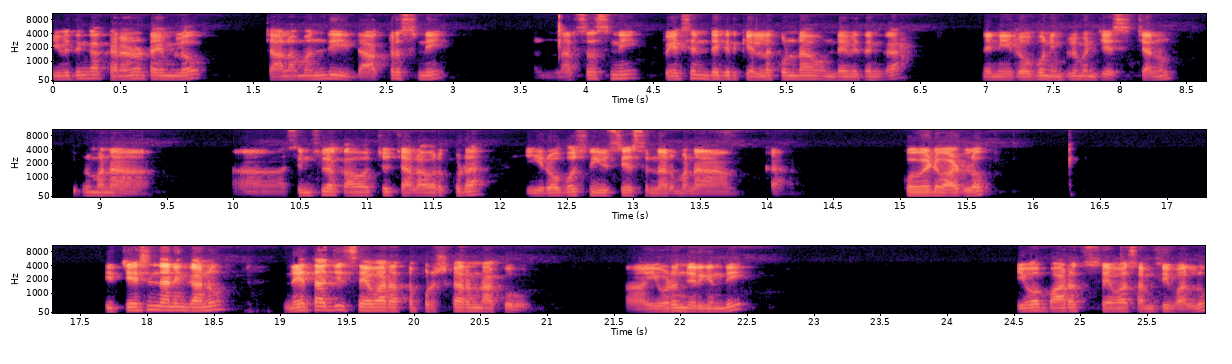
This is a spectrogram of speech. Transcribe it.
ఈ విధంగా కరోనా టైంలో చాలామంది డాక్టర్స్ని నర్సెస్ని పేషెంట్ దగ్గరికి వెళ్ళకుండా ఉండే విధంగా నేను ఈ రోబోని ఇంప్లిమెంట్ చేసి ఇచ్చాను ఇప్పుడు మన సిమ్స్లో కావచ్చు చాలా వరకు కూడా ఈ రోబోట్స్ని యూజ్ చేస్తున్నారు మన కోవిడ్ వార్డులో ఇది చేసిన దానికి గాను నేతాజీ సేవారత్న పురస్కారం నాకు ఇవ్వడం జరిగింది. యువ భారత్ సేవా సమితి వాళ్ళు.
